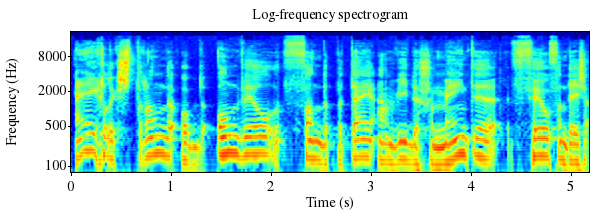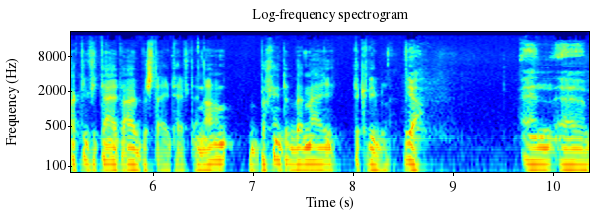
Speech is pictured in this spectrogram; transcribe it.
eigenlijk stranden op de onwil van de partij aan wie de gemeente veel van deze activiteit uitbesteed heeft. En dan begint het bij mij te kriebelen. En ehm,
